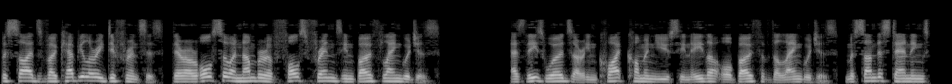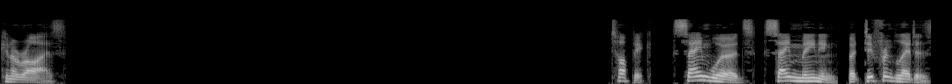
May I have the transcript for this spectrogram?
Besides vocabulary differences, there are also a number of false friends in both languages. As these words are in quite common use in either or both of the languages, misunderstandings can arise. Topic: Same words, same meaning, but different letters.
